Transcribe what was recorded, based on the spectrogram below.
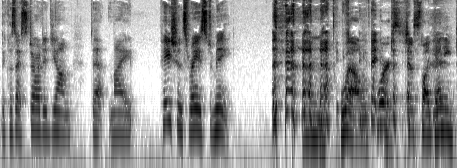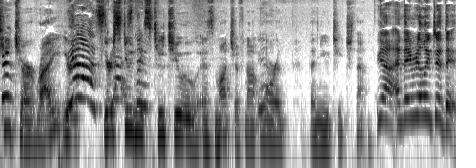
because I started young that my patients raised me. Mm. Well, of course, just like any teacher, right? Your, Yes, your yes, students teach you as much, if not more, than you teach them. Yeah, and they really did. They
